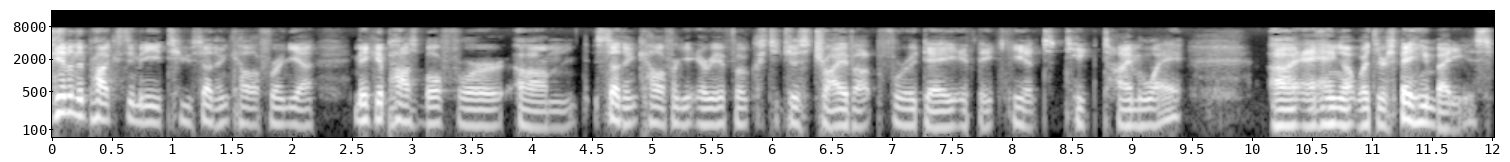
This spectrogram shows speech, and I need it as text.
given the proximity to Southern California, make it possible for um, Southern California area folks to just drive up for a day if they can't take time away uh, and hang out with their speaking buddies.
